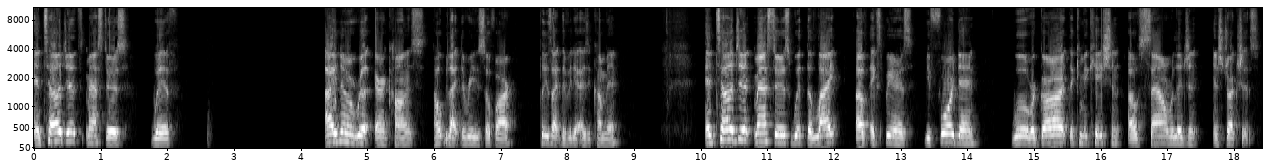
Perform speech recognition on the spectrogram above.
intelligence masters with I know real Aaron Collins. I hope you like the reading so far. Please like the video as you come in. Intelligent masters with the light of experience before then will regard the communication of sound religion instructions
